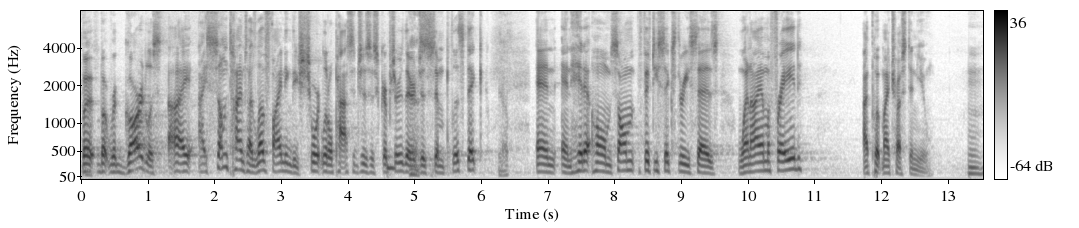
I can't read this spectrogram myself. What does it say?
But but regardless, I, I sometimes I love finding these short little passages of scripture. They're yes. just simplistic. Yep. and, and hit it home. Psalm 56 3 says, When I am afraid, I put my trust in you. Mm.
